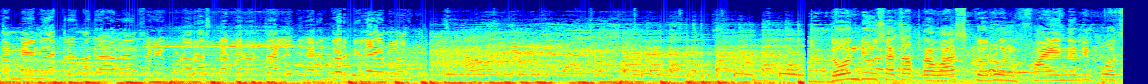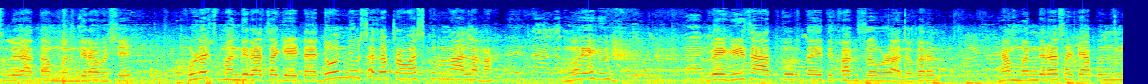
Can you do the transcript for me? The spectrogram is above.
आता मेन यात्रेमध्ये आलो आणि सगळी पुढं रस्ता करत चालले ती कारण गर्दी लय आहे म्हणून. दोन दिवसाचा प्रवास करून फायनली पोहोचलोय आता मंदिराविषयी. पुढेच मंदिराचा गेट आहे. दोन दिवसाचा प्रवास करून आला ना मग एक वेगळीच आतुरता येते पाक जवळ आलो. कारण ह्या मंदिरासाठी आपण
